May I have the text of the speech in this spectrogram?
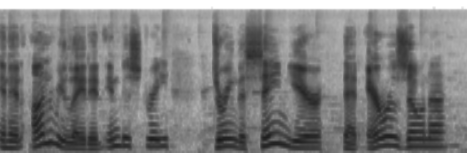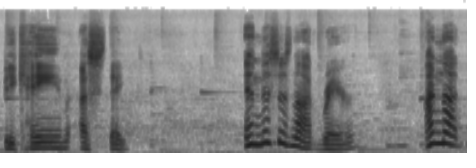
in an unrelated industry during the same year that Arizona became a state. And this is not rare. I'm not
